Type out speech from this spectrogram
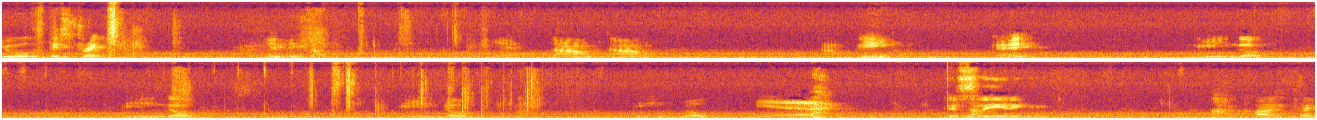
You this straight. And this down. Yes. Down. Down. Down. Bingo. Okay. Bingo. Bingo. Bingo. Bingo. Yeah. It's No. leaning. Hard face.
